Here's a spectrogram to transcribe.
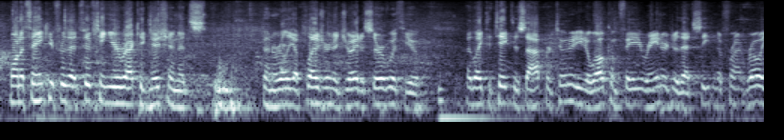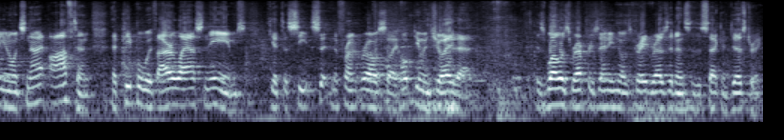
I want to thank you for that 15-year recognition. It's been really a pleasure and a joy to serve with you. I'd like to take this opportunity to welcome Faye Rayner to that seat in the front row. You know, it's not often that people with our last names get to seat, sit in the front row, so I hope you enjoy that, as well as representing those great residents of the Second District.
